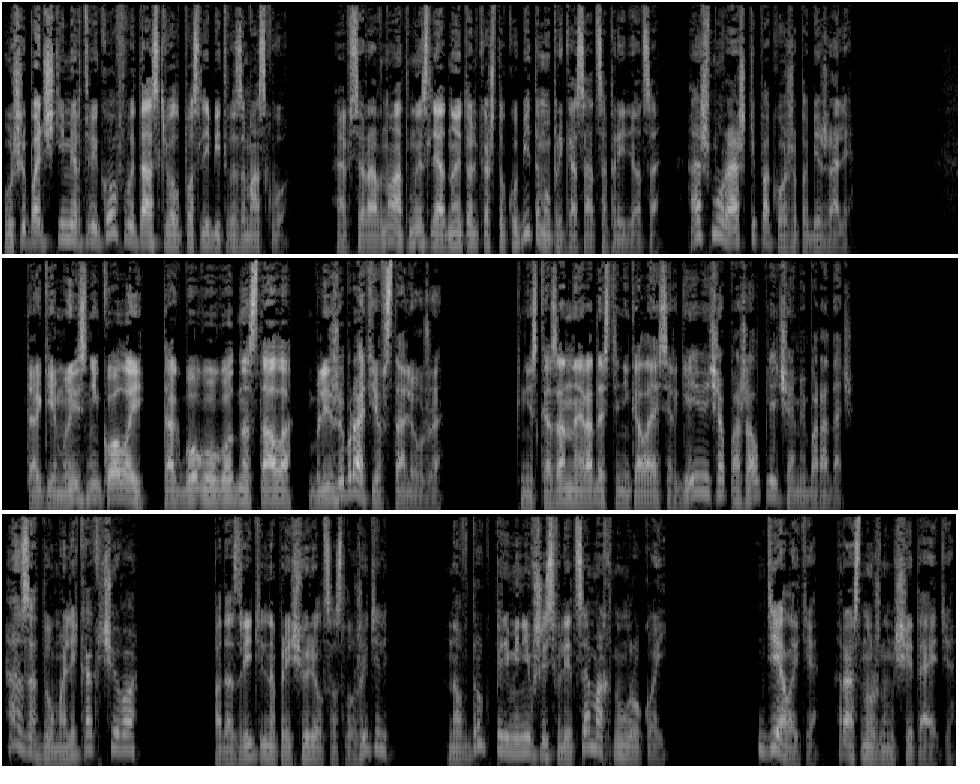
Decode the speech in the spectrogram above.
Уж и почти мертвяков вытаскивал после битвы за Москву. А все равно от мысли одной только что к убитому прикасаться придется, аж мурашки по коже побежали. «Так и мы с Николой, так Богу угодно стало, ближе братьев стали уже». К несказанной радости Николая Сергеевича пожал плечами бородач. «А задумали как чего?» Подозрительно прищурился служитель но вдруг, переменившись в лице, махнул рукой. «Делайте, раз нужным считаете.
